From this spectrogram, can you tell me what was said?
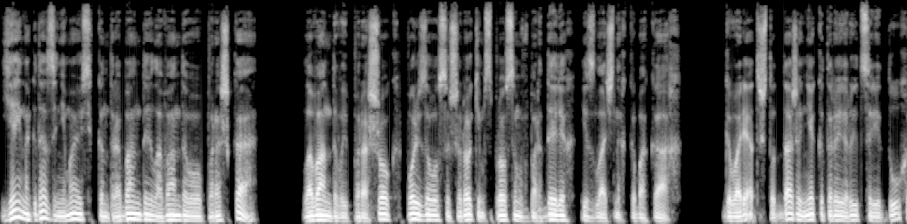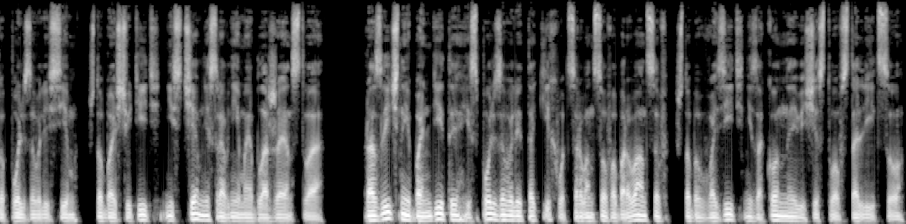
«Я иногда занимаюсь контрабандой лавандового порошка». Лавандовый порошок пользовался широким спросом в борделях и злачных кабаках. Говорят, что даже некоторые рыцари духа пользовались им, чтобы ощутить ни с чем не сравнимое блаженство. Различные бандиты использовали таких вот сорванцов-оборванцев, чтобы ввозить незаконное вещество в столицу.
